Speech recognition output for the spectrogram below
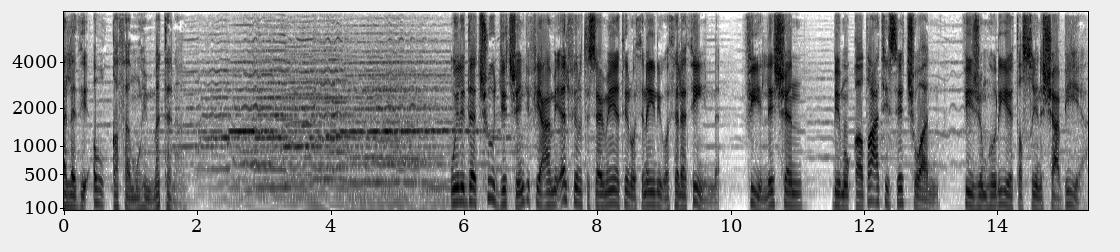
الذي أوقف مهمتنا. ولد تشو جيتشينج في عام 1932 في ليشن بمقاطعة سيتشوان في جمهورية الصين الشعبية.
